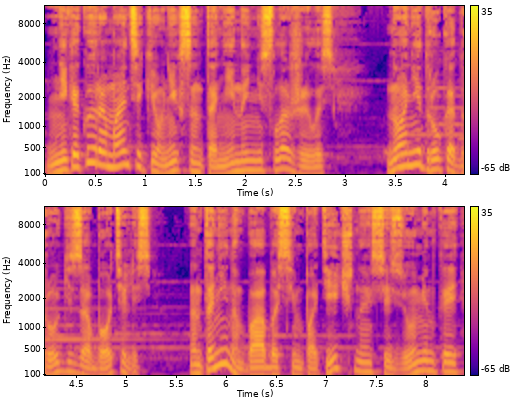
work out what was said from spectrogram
Никакой романтики у них с Антониной не сложилось. но они друг о друге заботились. Антонина баба симпатичная, с изюминкой,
